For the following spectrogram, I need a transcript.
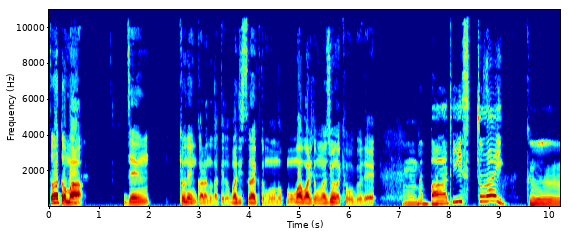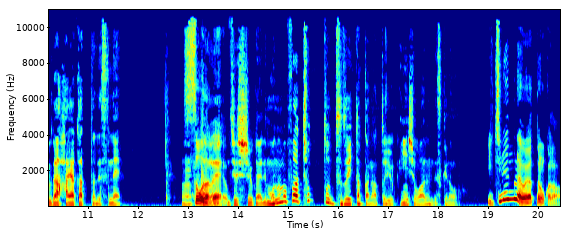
と、あとまあ、前、去年からのだけど、バディストライクとモノノフも、まあ割と同じような境遇で、うん、まあ、バディストライクが早かったですね。うんそうだね10週くらいで、モノノフはちょっと続いたかなという印象はあるんですけど。1年ぐらいはやったのかな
